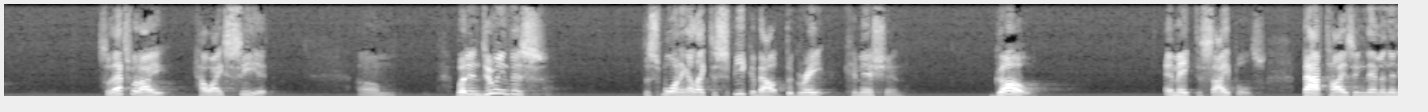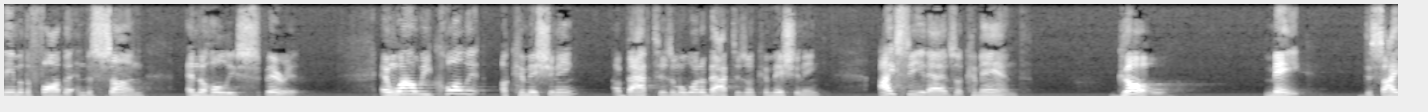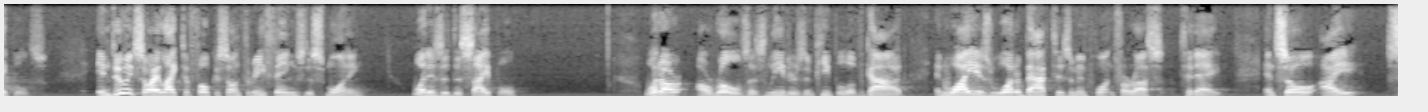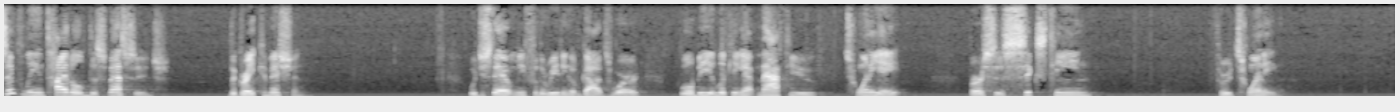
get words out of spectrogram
So that's what I, how I see it. Um, but in doing this this morning, I'd like to speak about the Great Commission. Go and make disciples, baptizing them in the name of the Father and the Son and the Holy Spirit. And while we call it a commissioning, a baptism, or what a baptism, or commissioning, I see it as a command. Go make disciples. In doing so, I like to focus on three things this morning. What is a disciple? What are our roles as leaders and people of God? And why is water baptism important for us today? And so I simply entitled this message, The Great Commission. Would you stand with me for the reading of God's Word? We'll be looking at Matthew 28, verses 16 through 20.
